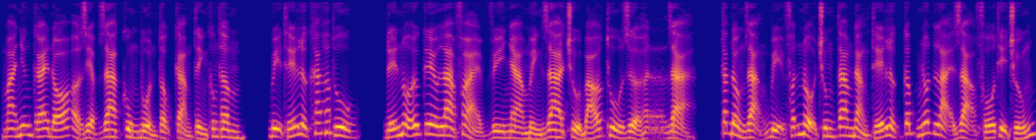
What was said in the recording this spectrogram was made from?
Mà những cái đó ở Diệp ra cùng buồn tộc cảm tình không thâm, bị thế lực khác hấp thu, đến nỗi kêu la phải vì nhà mình ra chủ báo thù rửa hận giả, tác đồng dạng bị phẫn nộ trung tam đẳng thế lực cấp nhốt lại dạo phố thị chúng.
